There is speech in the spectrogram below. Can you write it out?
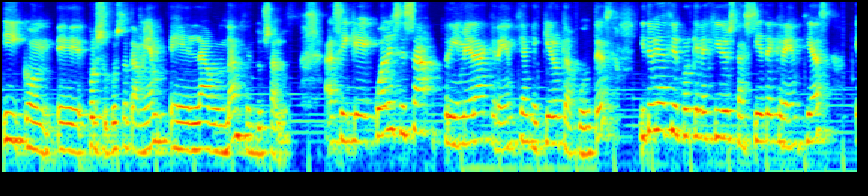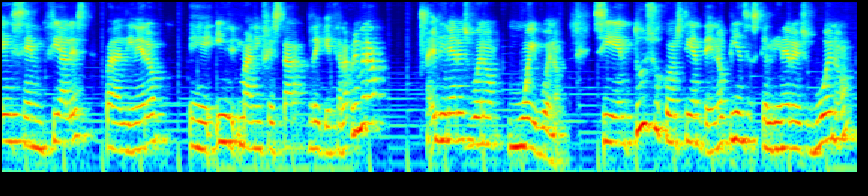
y con, eh, por supuesto, también eh, la abundancia en tu salud. Así que, ¿cuál es esa primera creencia que quiero que apuntes? Y te voy a decir por qué he elegido estas siete creencias esenciales para el dinero y manifestar riqueza. La primera el dinero es bueno, muy bueno. Si en tu subconsciente no piensas que el dinero es bueno,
